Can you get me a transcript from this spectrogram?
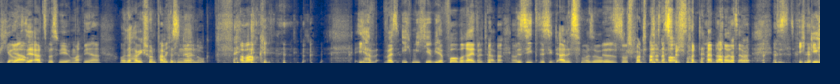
hier Ja. auch sehr ernst, was wir hier machen. Ja, Und da habe ich schon professionellen Eindruck. Aber okay, Ja, was ich mich hier wieder vorbereitet habe. Das sieht, das sieht alles immer so, das ist so spontan so aus. spontan aus. Aber das ist, ich gehe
